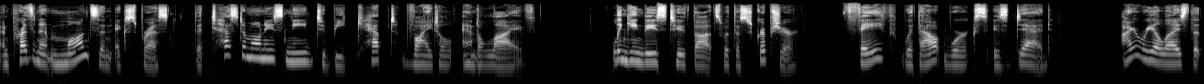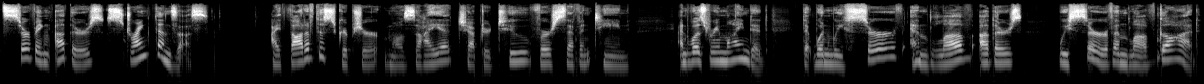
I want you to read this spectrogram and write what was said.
and President Monson expressed that testimonies need to be kept vital and alive. Linking these two thoughts with the scripture, faith without works is dead, I realized that serving others strengthens us. I thought of the scripture Mosiah chapter 2 verse 17 and was reminded that when we serve and love others, we serve and love God.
